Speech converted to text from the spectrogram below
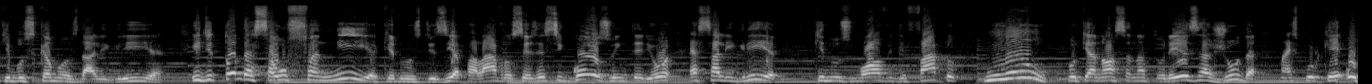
que buscamos da alegria e de toda essa ufania que nos dizia a palavra, ou seja, esse gozo interior, essa alegria que nos move de fato, não porque a nossa natureza ajuda, mas porque o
